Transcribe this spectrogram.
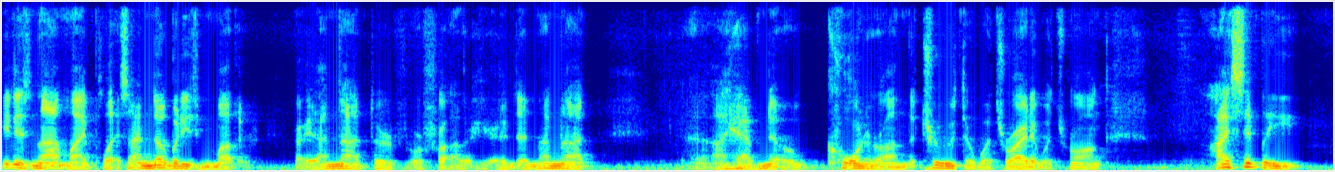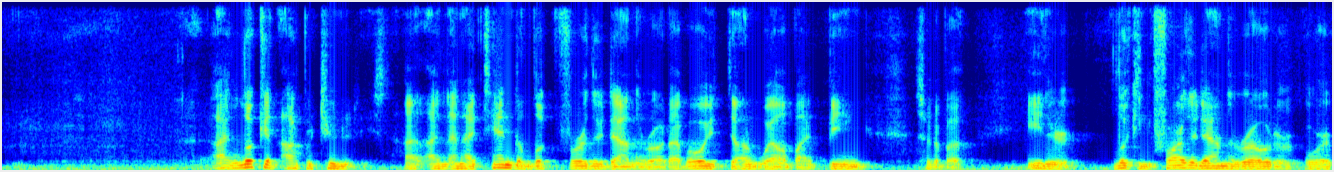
it is not my place. I'm nobody's mother, right? I'm not their, or father here. And I'm not, uh, I have no corner on the truth or what's right or what's wrong. I simply, I look at opportunities I, and I tend to look further down the road. I've always done well by being sort of a, either looking farther down the road or, or,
